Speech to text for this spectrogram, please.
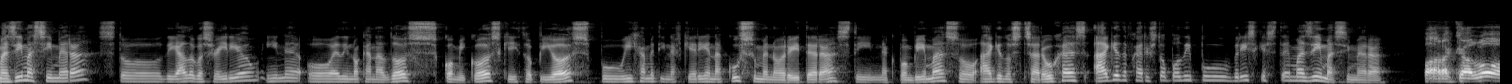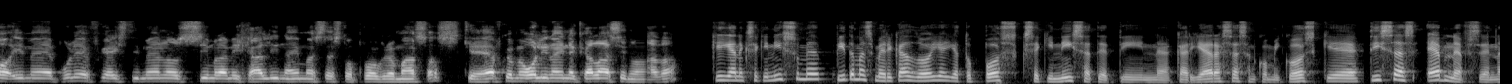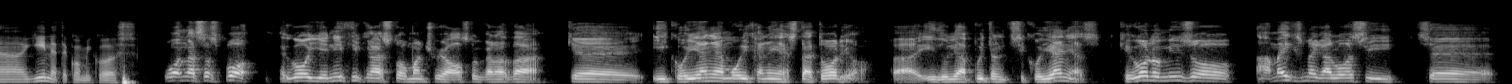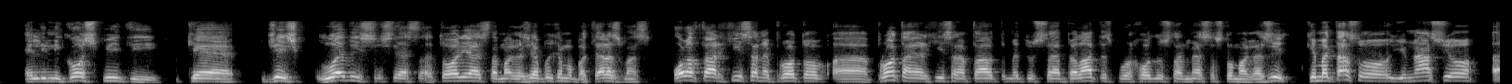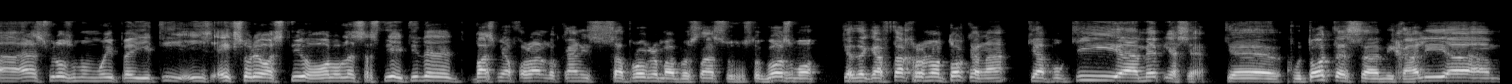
Μαζί μας σήμερα στο Διάλογος Radio είναι ο Ελληνοκαναδός κομικός και ηθοποιός που είχαμε την ευκαιρία να ακούσουμε νωρίτερα στην εκπομπή μας, ο Άγγελος Τσαρούχας. Άγγελ, ευχαριστώ πολύ που βρίσκεστε μαζί μας σήμερα. Παρακαλώ, είμαι πολύ ευχαριστημένος σήμερα Μιχαλή να είμαστε στο πρόγραμμά σας και εύχομαι όλοι να είναι καλά στην Ελλάδα. Και για να ξεκινήσουμε, πείτε μας μερικά λόγια για το πώς ξεκινήσατε την καριέρα σας σαν κομικός και τι σας έμπνευσε να γίνετε κομικός. Well, να σας πω, εγώ γεννήθηκα στο Μοντρεάλ, στο Καναδά και η οικογένεια μου είχαν εστατόριο, η δουλειά που ήταν της οικογένειας και εγώ νομίζω άμα έχεις μεγαλώσει σε ελληνικό σπίτι και δουλεύεις στα εστατόρια, στα μαγαζιά που είχαμε ο πατέρας μας Όλα αυτά αρχίσανε πρώτο, πρώτα αρχίσανε αυτά με τους πελάτες που ερχόντουσαν μέσα στο μαγαζί. Και μετά στο γυμνάσιο ένας φίλος μου μου είπε γιατί έχεις ωραίο αστείο, όλο λες αστεία, γιατί δεν πας μια φορά να το κάνεις σαν πρόγραμμα μπροστά σου στον κόσμο και 17 χρονών το έκανα και από εκεί με έπιασε. Και που τότε, Μιχάλη,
